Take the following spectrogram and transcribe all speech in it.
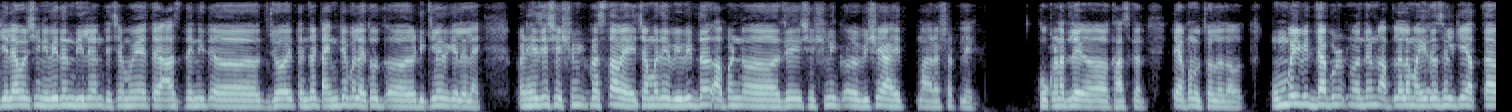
गेल्या वर्षी निवेदन दिले आणि त्याच्यामुळे आज त्यांनी जो त्यांचा टाइम टेबल आहे तो डिक्लेअर केलेला आहे. पण हे जे शैक्षणिक प्रस्ताव आहे याच्यामध्ये विविध आपण जे शैक्षणिक विषय आहेत महाराष्ट्रातले कोकणातले खासकर ते आपण उचलत आहोत. मुंबई विद्यापीठमधून आपल्याला माहीत असेल की आता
